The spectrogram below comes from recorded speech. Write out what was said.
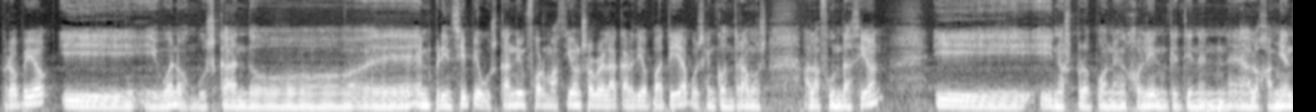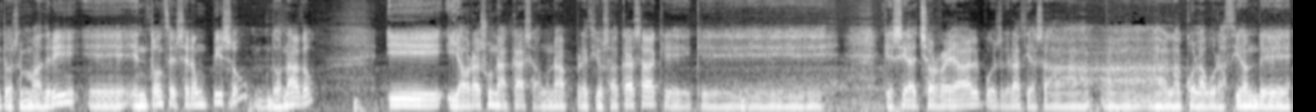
propio y, bueno, buscando, eh, en principio, buscando información sobre la cardiopatía, pues encontramos a la fundación y, nos proponen, Jolín, que tienen alojamientos en Madrid. entonces era un piso donado y, ahora es una casa, una preciosa casa que se ha hecho real pues gracias a, la colaboración de,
